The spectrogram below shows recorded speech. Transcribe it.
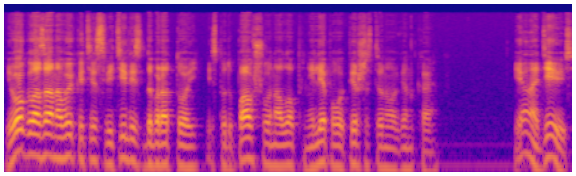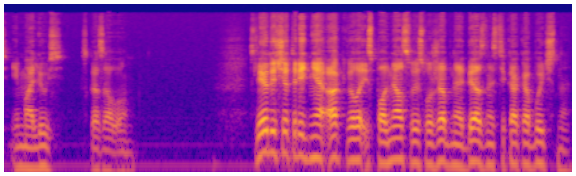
Его глаза на выкате светились добротой из-под упавшего на лоб нелепого пиршественного венка. «Я надеюсь и молюсь», — сказал он. Следующие три дня Аквила исполнял свои служебные обязанности как обычно,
